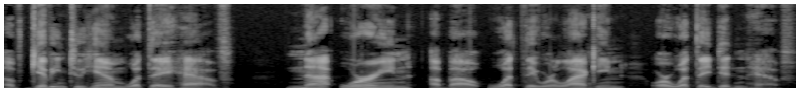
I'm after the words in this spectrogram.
of giving to him what they have, not worrying about what they were lacking or what they didn't have.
